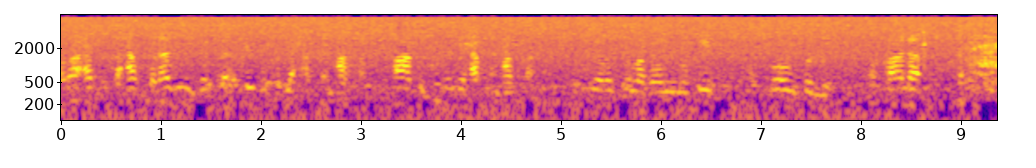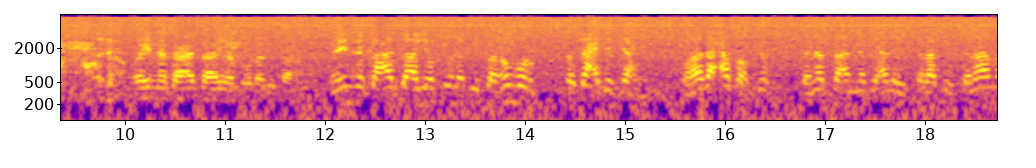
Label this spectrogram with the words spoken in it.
وراحتك حق لازم تأتي بكل حق حقا اعطي كل ذي حق حقا يا رسول الله فاني مطيع الصوم كله. فقال وإنك عسى أن يطول بك فانك عسى أن يطول بك عمر فتعجز يعني. وهذا حصل تنبأ النبي عليه الصلاة والسلام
